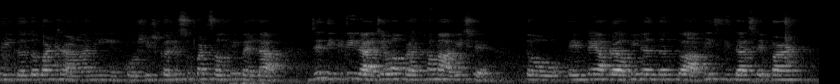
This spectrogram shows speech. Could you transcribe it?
વિગતો પણ જાણવાની કોશિશ કરીશું. પણ સૌથી પહેલા જે દીકરી રાજ્યમાં પ્રથમ આવી છે તો એમને આપણે અભિનંદન તો આપી જ દીધા છે પણ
